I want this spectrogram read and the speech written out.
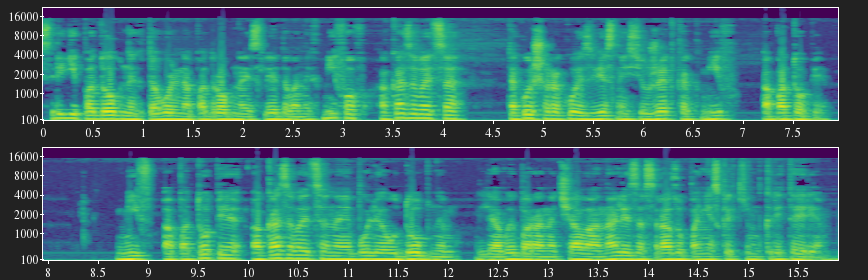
Среди подобных довольно подробно исследованных мифов оказывается такой широко известный сюжет, как миф о потопе. Миф о потопе оказывается наиболее удобным для выбора начала анализа сразу по нескольким критериям.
